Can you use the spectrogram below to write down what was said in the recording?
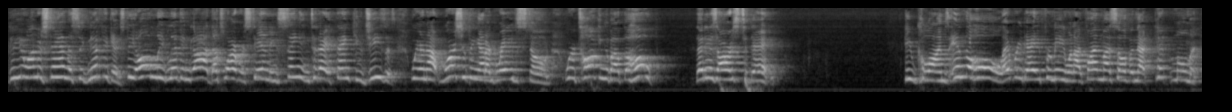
Do you understand the significance? The only living God. That's why we're standing singing today. Thank you, Jesus. We are not worshiping at a gravestone, we're talking about the hope that is ours today. He climbs in the hole every day for me when I find myself in that pit moment,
